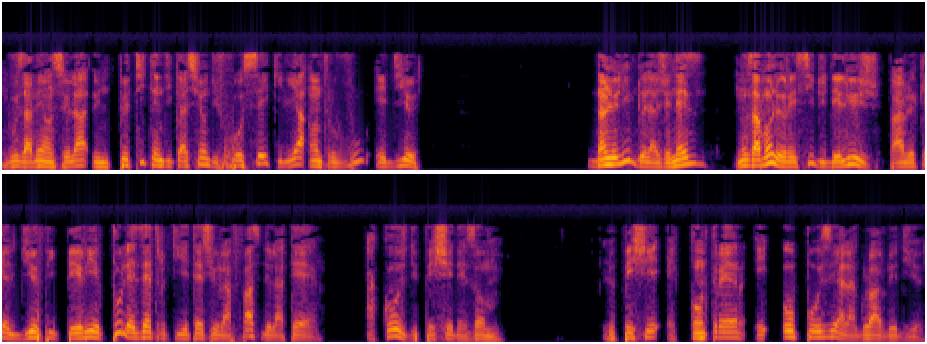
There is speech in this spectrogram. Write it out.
Vous avez en cela une petite indication du fossé qu'il y a entre vous et Dieu. Dans le livre de la Genèse, nous avons le récit du déluge par lequel Dieu fit périr tous les êtres qui étaient sur la face de la terre, à cause du péché des hommes. Le péché est contraire et opposé à la gloire de Dieu.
